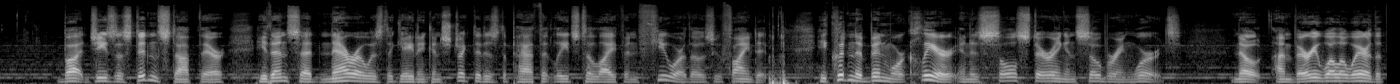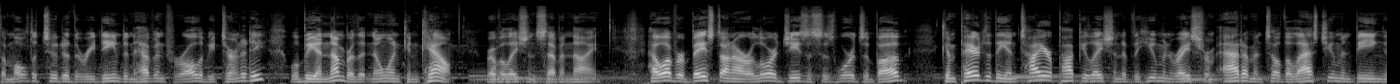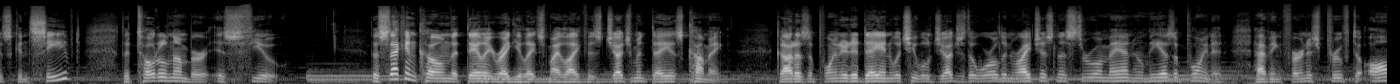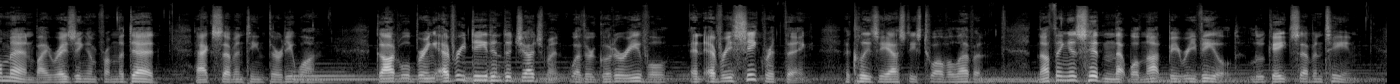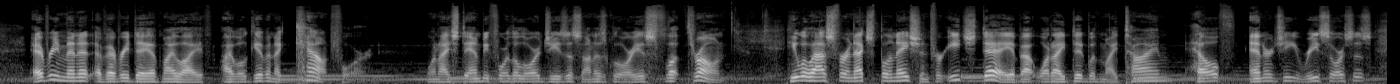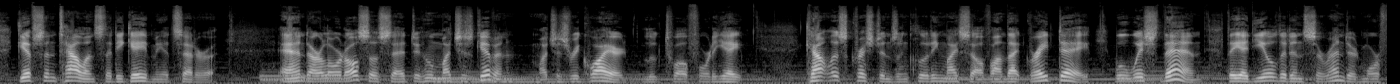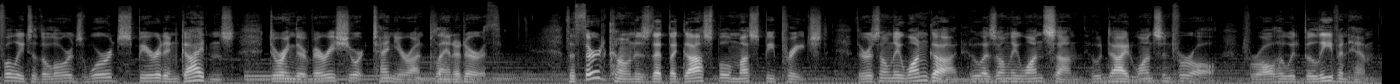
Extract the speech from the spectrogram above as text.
But Jesus didn't stop there. He then said, Narrow is the gate and constricted is the path that leads to life, and few are those who find it. He couldn't have been more clear in his soul stirring and sobering words. Note, I'm very well aware that the multitude of the redeemed in heaven for all of eternity will be a number that no one can count. Revelation 7 9. However, based on our Lord Jesus' words above, compared to the entire population of the human race from Adam until the last human being is conceived, the total number is few. The second cone that daily regulates my life is Judgment Day is coming. God has appointed a day in which he will judge the world in righteousness through a man whom he has appointed, having furnished proof to all men by raising him from the dead. Acts 17:31. God will bring every deed into judgment, whether good or evil, and every secret thing. Ecclesiastes 12:11. Nothing is hidden that will not be revealed. Luke 8:17. Every minute of every day of my life I will give an account for when I stand before the Lord Jesus on his glorious throne. He will ask for an explanation for each day about what I did with my time, health, energy, resources, gifts, and talents that He gave me, etc. And our Lord also said, To whom much is given, much is required. Luke 12:48. Countless Christians, including myself, on that great day will wish then they had yielded and surrendered more fully to the Lord's Word, Spirit, and guidance during their very short tenure on planet Earth. The third cone is that the gospel must be preached. There is only one God, who has only one Son, who died once and for all, for all who would believe in him.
